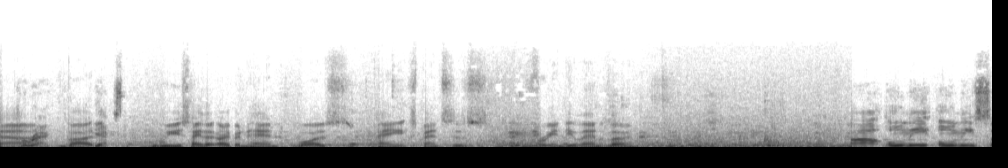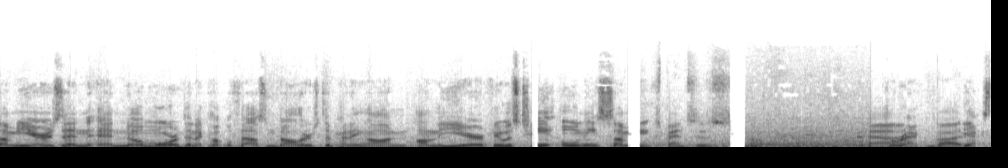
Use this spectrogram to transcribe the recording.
Um, Correct, But yes. were you saying that Open Hand was paying expenses for IndieLand though? Uh, only only some years, and, and no more than a couple thousand dollars, depending on on the year. If it was only some Expenses. Um, Correct, But yes.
